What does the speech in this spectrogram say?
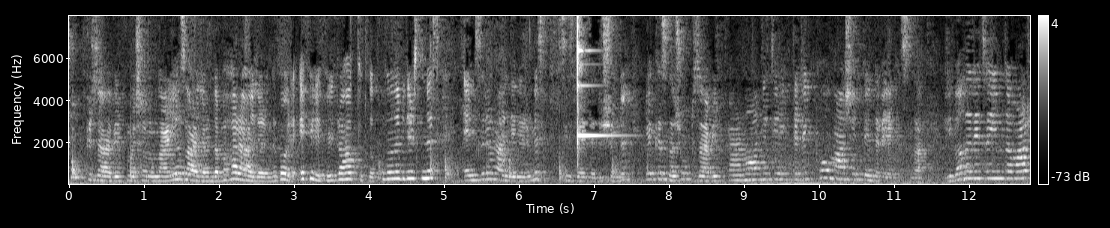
Çok güzel bir kumaş hanımlar. Yaz aylarında, bahar aylarında böyle efil efil rahatlıkla kullanabilirsiniz. Emziren annelerimiz sizleri de düşündük. Yakasına çok güzel bir fermuar detayı ekledik. Kol manşetlerinde ve yakasında ribana detayım da var.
